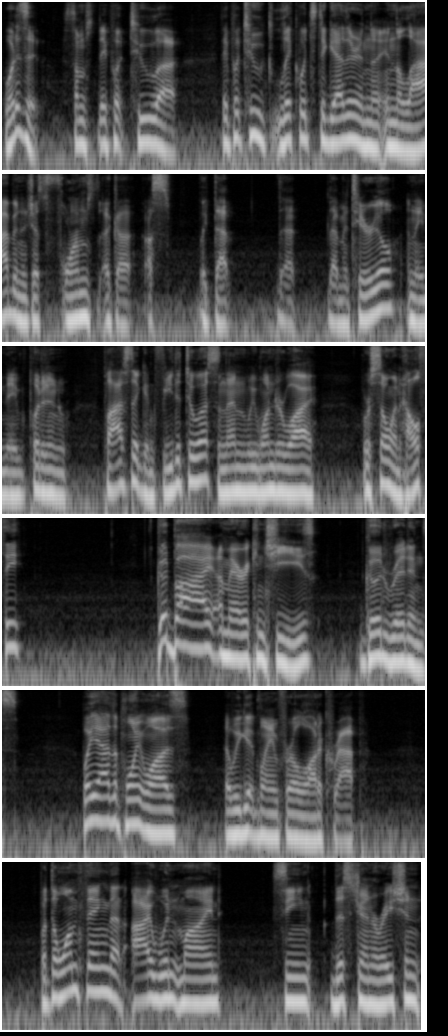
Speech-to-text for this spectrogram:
What is it? Some, they put two, uh, they put two liquids together in the in the lab and it just forms like a, a like that that that material. And they, they put it in plastic and feed it to us. And then we wonder why we're so unhealthy. Goodbye american cheese. Good riddance. But yeah the point was that we get blamed for a lot of crap. But the one thing that i wouldn't mind seeing this generation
